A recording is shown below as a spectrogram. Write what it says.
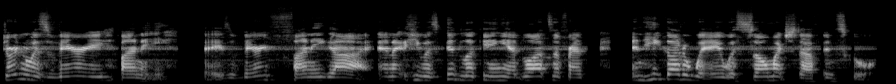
Jordan was very funny. He's a very funny guy. And he was good looking. He had lots of friends. And he got away with so much stuff in school.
